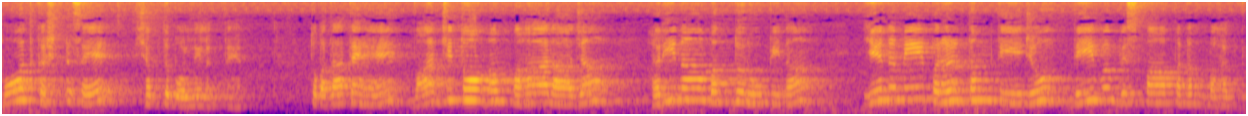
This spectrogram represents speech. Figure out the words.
बहुत कष्ट से शब्द बोलने लगते हैं। तो बताते हैं वांचितो हम महाराजा हरिना बंधु रूपिना ये न मे परतम तेजो देव विस्पापनम महत।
